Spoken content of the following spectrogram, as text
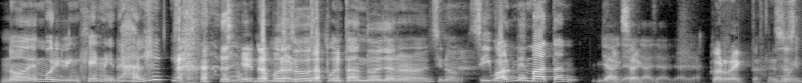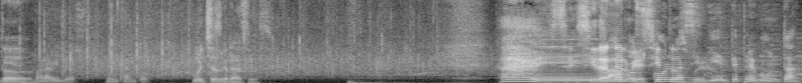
No de morir en general. como Sí, no, vamos no, todos no. apuntando allá, no, no. Sino, si igual me matan, ya, ya, ya, ya, ya, ya. Correcto, eso Muy es bien, todo. maravilloso. Me encantó. Muchas gracias. Ay, Eh, sí, sí da vamos con la siguiente pregunta.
